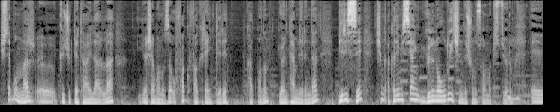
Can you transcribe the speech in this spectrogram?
İşte bunlar e, küçük detaylarla yaşamanıza ufak ufak renkleri katmanın yöntemlerinden birisi. Şimdi akademisyen yönün olduğu için de şunu sormak istiyorum. Ee,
